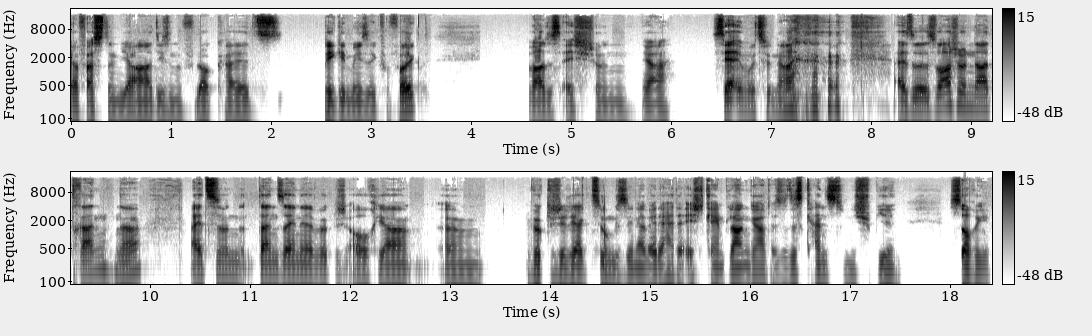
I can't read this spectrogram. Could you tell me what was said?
ja, fast einem Jahr diesen Vlog halt regelmäßig verfolgt, war das echt schon, ja, sehr emotional. also es war schon nah dran, ne? Als man dann seine wirklich auch, ja, ähm, wirkliche Reaktion gesehen hat, weil der hatte echt keinen Plan gehabt. Also das kannst du nicht spielen. Sorry.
